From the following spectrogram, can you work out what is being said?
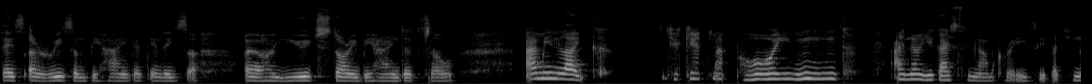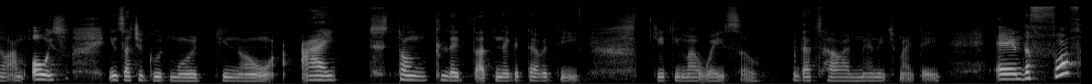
there's a reason behind it and there's a, a huge story behind it. So i mean like you get my point I know you guys think I'm crazy, but you know, I'm always in such a good mood, you know. I don't let that negativity get in my way, so that's how I manage my day. And the fourth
